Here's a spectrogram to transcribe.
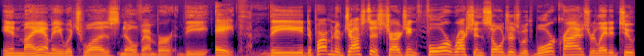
in Miami, which was November the 8th. The Department of Justice charging four Russian soldiers with war crimes related to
